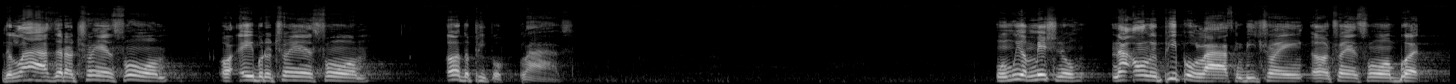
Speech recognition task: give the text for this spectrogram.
the lives that are transformed are able to transform other people's lives. When we are missional, not only people's lives can be train, uh, transformed, but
